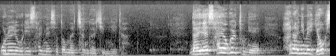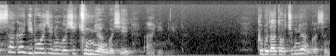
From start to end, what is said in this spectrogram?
오늘 우리 삶에서도 마찬가지입니다. 나의 사역을 통해 하나님의 역사가 이루어지는 것이 중요한 것이 아닙니다. 그보다 더 중요한 것은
